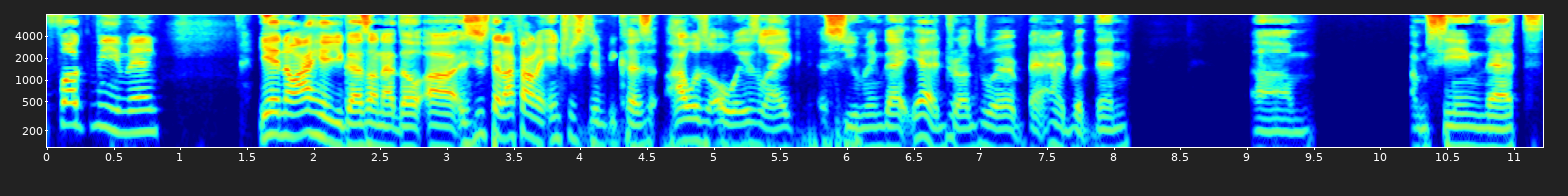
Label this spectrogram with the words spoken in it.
Fuck me, man. Yeah, no, I hear you guys on that though. Uh, it's just that I found it interesting because I was always like assuming that yeah, drugs were bad, but then, um, I'm seeing that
